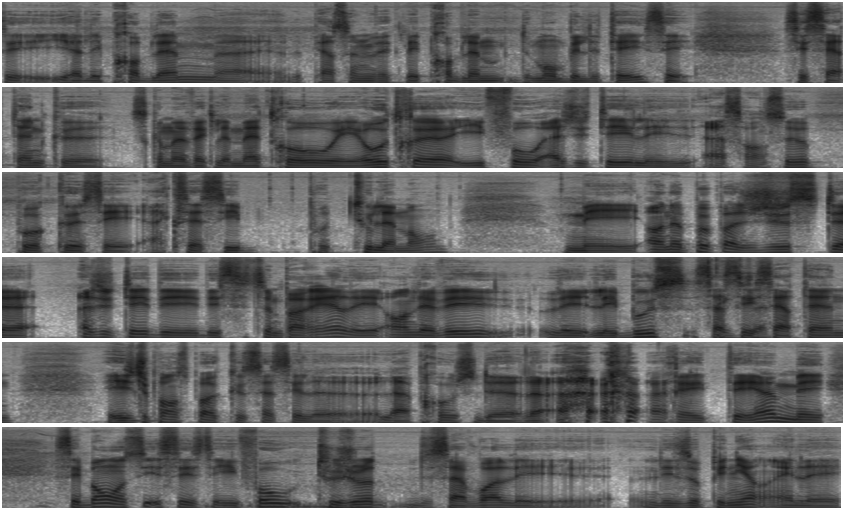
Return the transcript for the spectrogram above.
il y a des problèmes, euh, les personnes avec les problèmes de mobilité, c'est c'est certain que comme avec le métro et autres, euh, il faut ajouter les ascenseurs pour que c'est accessible pour tout le monde. Mais on ne peut pas juste euh, ajouter des, des systèmes parallèles et enlever les, les bus, ça c'est certain. Et je pense pas que ça c'est l'approche de la arrêter, hein, mais c'est bon aussi, il faut toujours de savoir les, les opinions et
